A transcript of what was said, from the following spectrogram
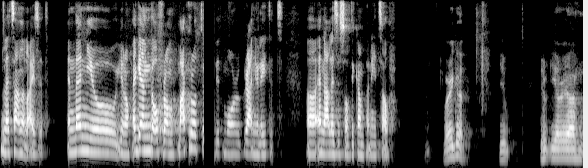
Let's analyze it. And then you, you know, again go from macro to a bit more granulated uh, analysis of the company itself. Very good. You, you are uh,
